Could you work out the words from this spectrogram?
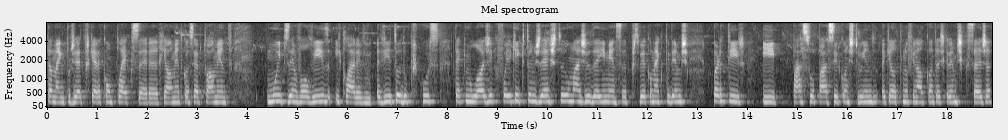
também o projeto porque era complexo, era realmente conceptualmente muito desenvolvido e, claro, havia todo o percurso tecnológico, foi aqui que tu nos deste uma ajuda imensa perceber como é que podemos partir e passo a passo ir construindo aquele que no final de contas queremos que seja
